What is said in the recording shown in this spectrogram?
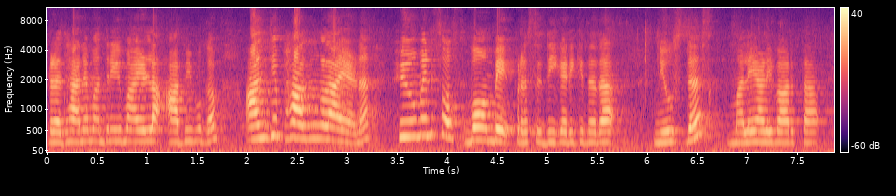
പ്രധാനമന്ത്രിയുമായുള്ള അഭിമുഖം അഞ്ച് ഭാഗങ്ങളായാണ് ഹ്യൂമൻസ് ഓഫ് ബോംബെ പ്രസിദ്ധീകരിക്കുന്നത്. ന്യൂസ് ഡെസ്ക് മലയാളി വാർത്ത.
